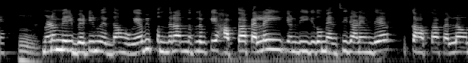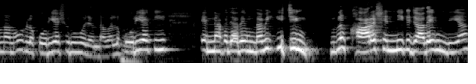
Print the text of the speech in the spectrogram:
ਹੈਗੀਆਂ ਹੂੰ। ਮੈਡਮ ਮੇਰੀ ਬੇਟੀ ਨੂੰ ਇਦਾਂ ਹੋ ਗਿਆ ਵੀ 15 ਮਤਲਬ ਕਿ ਹਫਤਾ ਪਹਿਲਾਂ ਹੀ ਜਣਦੀ ਜਦੋਂ ਮੈਂਸੀ ਜਾਣੇ ਹੁੰਦੇ ਆ ਇੱਕ ਹਫਤਾ ਪਹਿਲਾਂ ਉਹਨਾਂ ਨੂੰ ਲਕੋਰੀਆ ਸ਼ੁਰੂ ਹੋ ਜਾਂਦਾ ਵਾ। ਲਕੋਰੀਆ ਕੀ? ਇੰਨਾ ਕੁ ਜ਼ਿਆਦਾ ਹੁੰਦਾ ਵੀ ਇਚਿੰਗ ਮਤਲਬ ਖਾਰਸ਼ ਇੰਨੀ ਕੁ ਜ਼ਿਆਦਾ ਹੁੰਦੀ ਆ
